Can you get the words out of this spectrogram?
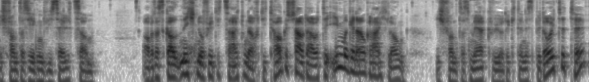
Ich fand das irgendwie seltsam. Aber das galt nicht nur für die Zeitung, auch die Tagesschau dauerte immer genau gleich lang. Ich fand das merkwürdig, denn es bedeutete,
